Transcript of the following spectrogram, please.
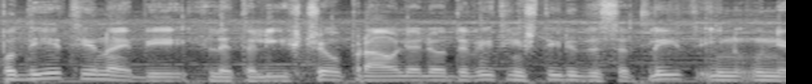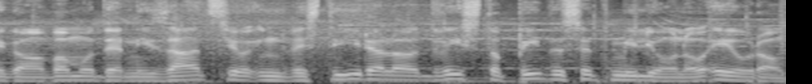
Podjetje naj bi letališče upravljalo 49 let in v njegovo modernizacijo investiralo 250 milijonov evrov.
